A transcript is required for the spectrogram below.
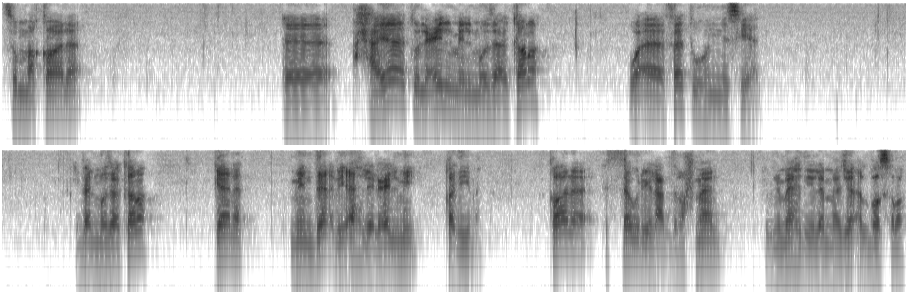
ثم قال آه، حياة العلم المذاكرة وآفته النسيان. يبقى المذاكرة كانت من دأب أهل العلم قديما. قال الثوري لعبد الرحمن ابن مهدي لما جاء البصرة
